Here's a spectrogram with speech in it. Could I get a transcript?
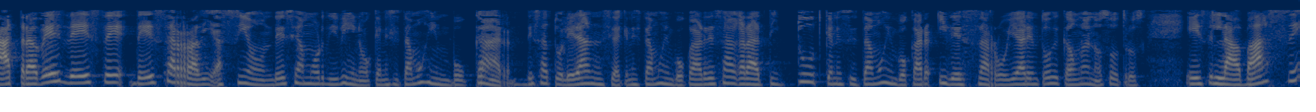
a través de ese de esa radiación, de ese amor divino que necesitamos invocar, de esa tolerancia que necesitamos invocar, de esa gratitud que necesitamos invocar y desarrollar en todos y cada uno de nosotros, es la base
